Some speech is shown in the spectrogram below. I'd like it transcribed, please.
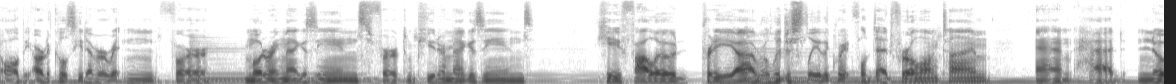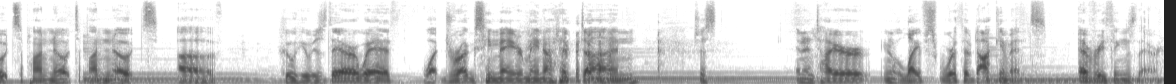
All the articles he'd ever written for motoring magazines, for computer magazines. He followed pretty uh, religiously the Grateful Dead for a long time and had notes upon notes upon notes of who he was there with, what drugs he may or may not have done, just an entire you know life's worth of documents. Everything's there.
